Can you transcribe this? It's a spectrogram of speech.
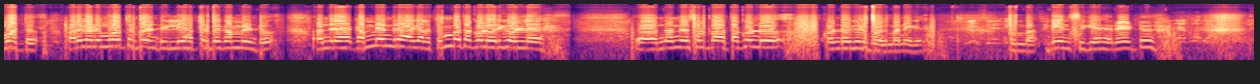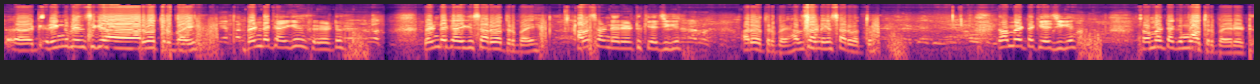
ಮೂವತ್ತು, ಹೊರಗಡೆ ಮೂವತ್ತು ರೂಪಾಯಿ ಉಂಟು, ಇಲ್ಲಿ ಹತ್ತು ರೂಪಾಯಿ ಕಮ್ಮಿ ಉಂಟು. ಅಂದರೆ ಕಮ್ಮಿ ಅಂದರೆ ಆಗಲ್ಲ ತುಂಬ ತಗೊಳ್ಳೋರಿಗೆ ಒಳ್ಳೆ ಅಂದರೆ ಸ್ವಲ್ಪ ತಗೊಂಡು ಕೊಂಡೋಗಿ ಇಡ್ಬೋದು ಮನೆಗೆ. ತುಂಬ. ಬೀನ್ಸಿಗೆ ರೇಟು ರಿಂಗ್ ಬೀನ್ಸಿಗೆ ಅರವತ್ತು ರೂಪಾಯಿ. ಬೆಂಡೆಕಾಯಿಗೆ ರೇಟು ಬೆಂಡೆಕಾಯಿಗೆ ಸಹ ಅರವತ್ತು ರೂಪಾಯಿ. ಹಲಸಂಡೆ ರೇಟು ಕೆ ಜಿಗೆ ಅರವತ್ತು ರೂಪಾಯಿ. ಹಲಸಂಡೆಗೆ ಸಹ ಅರವತ್ತು. ಟೊಮೆಟೊ ಕೆ ಜಿಗೆ ಟೊಮೆಟೊಗೆ ಮೂವತ್ತು ರೂಪಾಯಿ ರೇಟು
